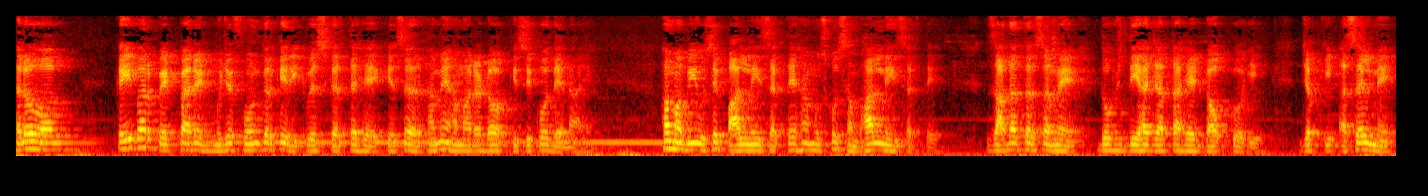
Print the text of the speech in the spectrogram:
हेलो ऑल कई बार पेट पेरेंट मुझे फ़ोन करके रिक्वेस्ट करते हैं कि सर हमें हमारा डॉग किसी को देना है। हम अभी उसे पाल नहीं सकते, हम उसको संभाल नहीं सकते। ज़्यादातर समय दोष दिया जाता है डॉग को ही, जबकि असल में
